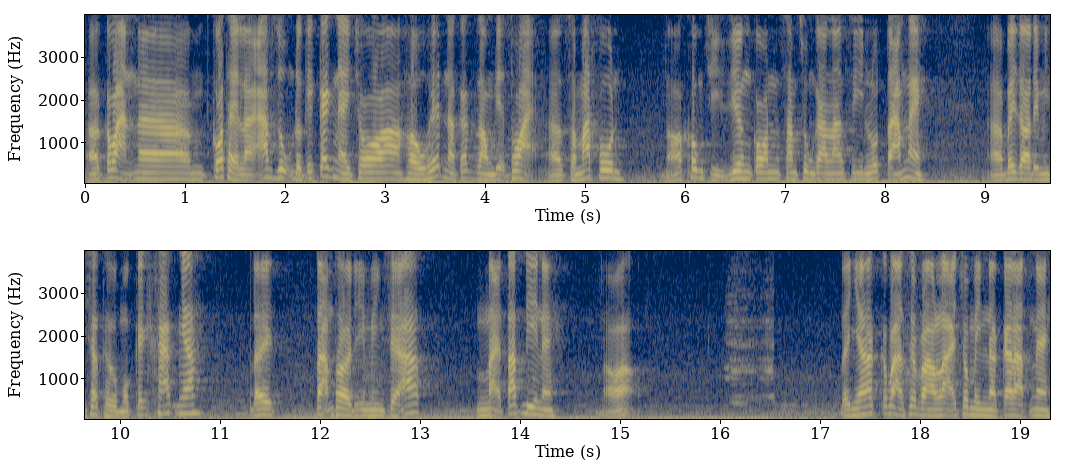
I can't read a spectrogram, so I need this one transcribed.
à, các bạn à, có thể là áp dụng được cái cách này cho hầu hết là các dòng điện thoại à, smartphone. Nó không chỉ riêng con Samsung Galaxy Note 8 này. À, bây giờ thì mình sẽ thử một cách khác nhá. Đây tạm thời thì mình sẽ lại tắt đi này. Đó. Đây nhá các bạn sẽ vào lại cho mình là cài đặt này.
